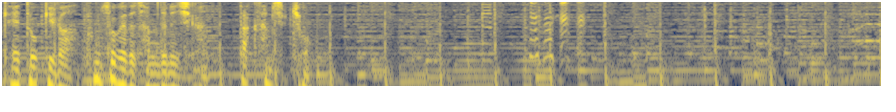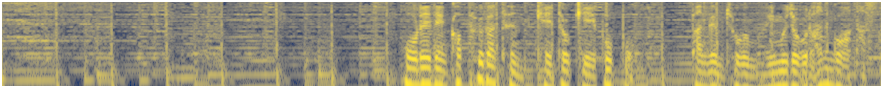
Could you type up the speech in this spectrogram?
개토끼가 품속에서 잠드는 시간 딱 30초. 오래된 커플 같은 개토끼의 뽀뽀. 방금 조금 의무적으로 하는 것 같았어.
